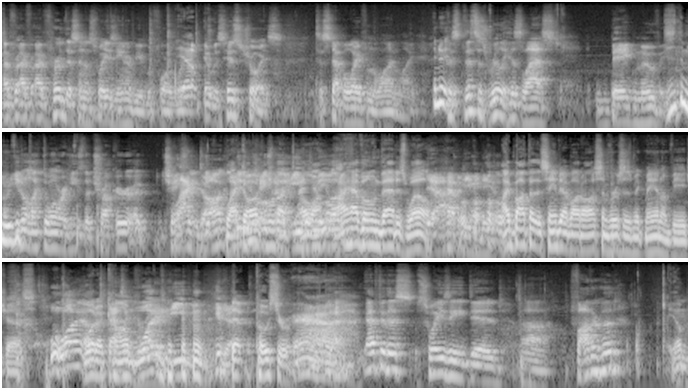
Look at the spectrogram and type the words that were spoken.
I've, I've, I've heard this in a Swayze interview before. Where Yep. It was his choice to step away from the limelight because this is really his last big movie. isn't the movie You don't like the one where he's the trucker uh, chasing Black Dog? Black Getting Dog? chased by Oh, evil Oh, people? I have owned that as well. Yeah, I have a DVD. I bought that the same day I bought Austin versus McMahon on VHS. What? What a That's com- what an evening. Yeah. That poster. After this, Swayze did uh, Fatherhood Yep.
